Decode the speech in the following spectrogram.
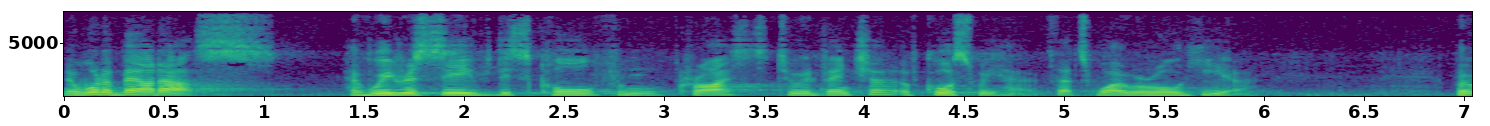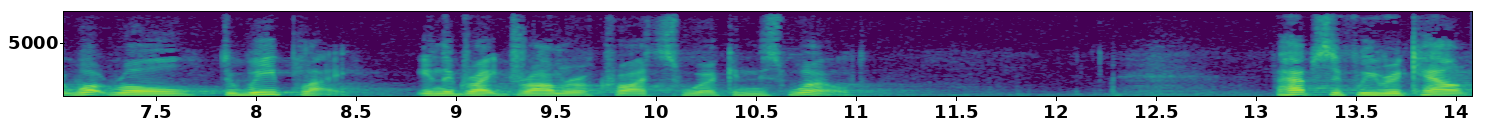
Now, what about us? Have we received this call from Christ to adventure? Of course we have. That's why we're all here. But what role do we play in the great drama of Christ's work in this world? Perhaps if we recount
